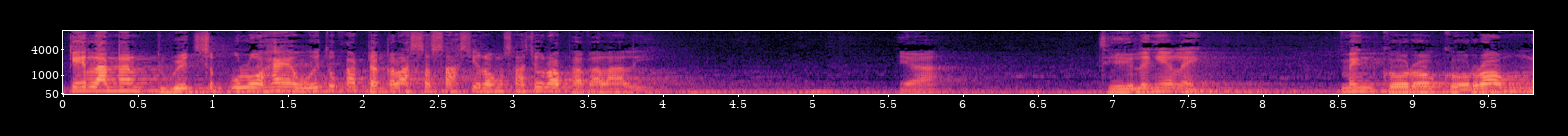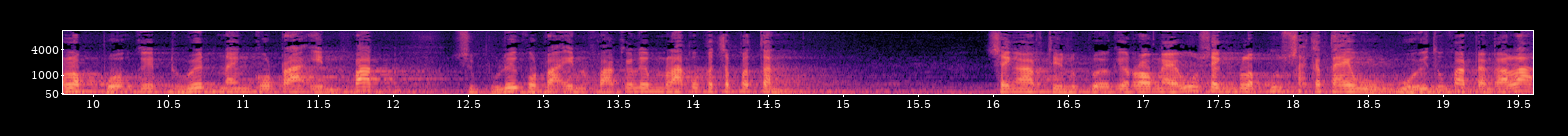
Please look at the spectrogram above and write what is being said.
kelangan duit 10 hewu itu kadang kala sesasi rong sasi ora bakal lali. Ya. Dieling-eling. Ming gara-gara nglebokke duit nang kota infak, jebule kota infak le mlaku kecepetan sing arep dilebokke 2000 sing mlebu 50000 wah itu kadang kala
